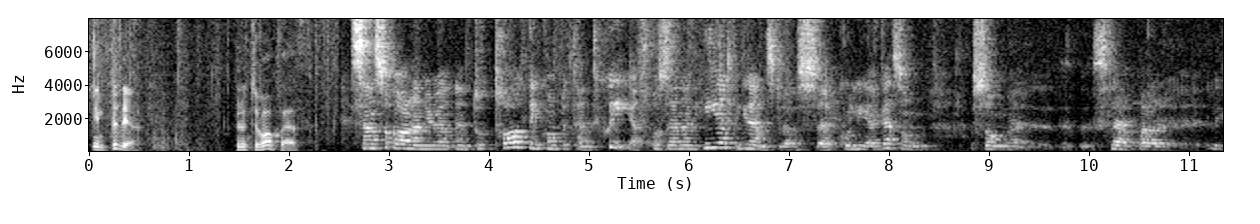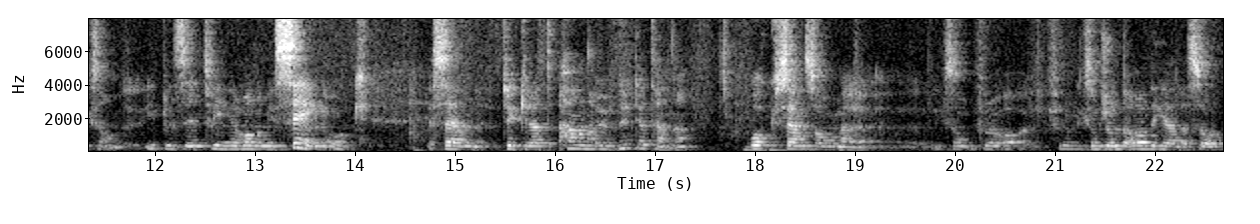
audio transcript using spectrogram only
Inte det? Vill du inte vara chef? Sen så har han ju en, en totalt inkompetent chef och sen en helt gränslös eh, kollega som, som eh, släpar, liksom, i princip tvingar honom i säng och sen tycker att han har utnyttjat henne. Och sen som, liksom, för att, för att liksom runda av det hela så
